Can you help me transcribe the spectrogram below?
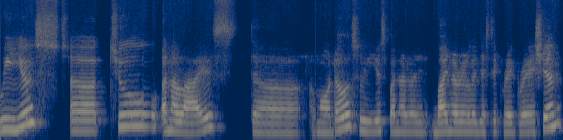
We use uh, to analyze the models, we use binary, binary logistic regression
